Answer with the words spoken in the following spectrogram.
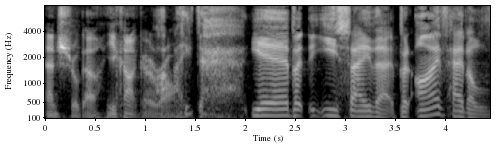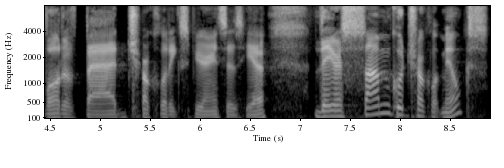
and sugar. You can't go wrong. I- yeah, but you say that, but I've had a lot of bad chocolate experiences here. There are some good chocolate milks,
